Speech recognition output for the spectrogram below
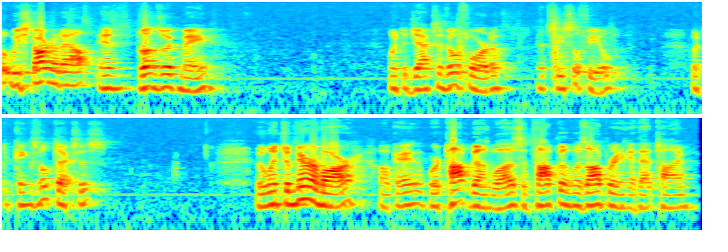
But we started out in Brunswick, Maine, went to Jacksonville, Florida, at Cecil Field, went to Kingsville, Texas. We went to Miramar, okay, where Top Gun was. The Top Gun was operating at that time,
